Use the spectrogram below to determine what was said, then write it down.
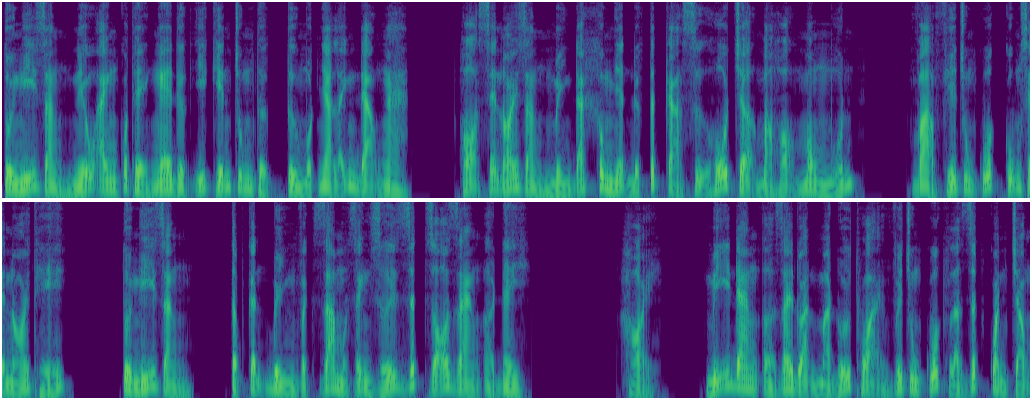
Tôi nghĩ rằng nếu anh có thể nghe được ý kiến trung thực từ một nhà lãnh đạo Nga, họ sẽ nói rằng mình đã không nhận được tất cả sự hỗ trợ mà họ mong muốn và phía Trung Quốc cũng sẽ nói thế. Tôi nghĩ rằng Tập Cận Bình vạch ra một ranh giới rất rõ ràng ở đây. Hỏi, Mỹ đang ở giai đoạn mà đối thoại với Trung Quốc là rất quan trọng,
